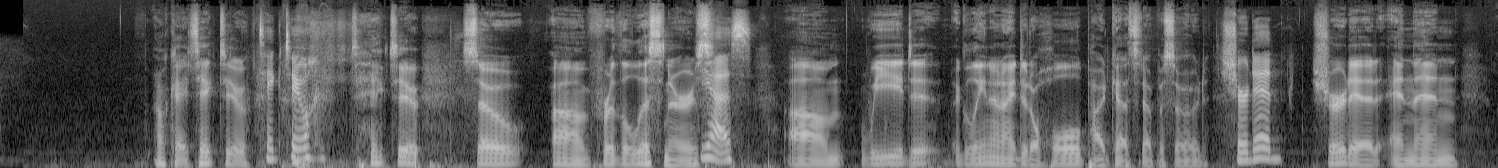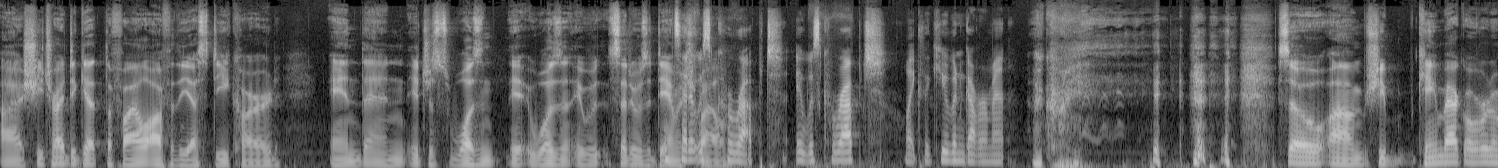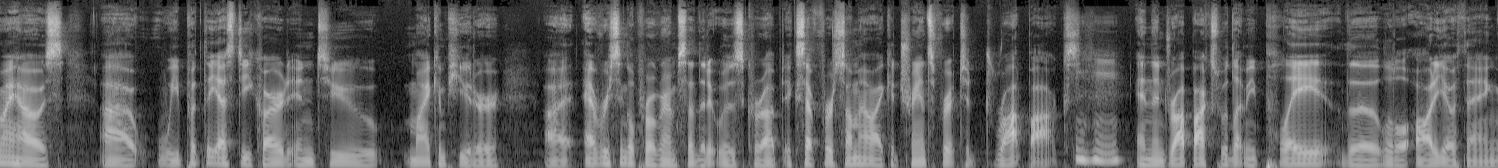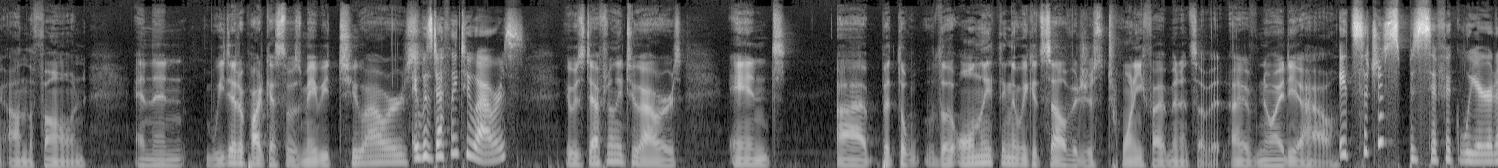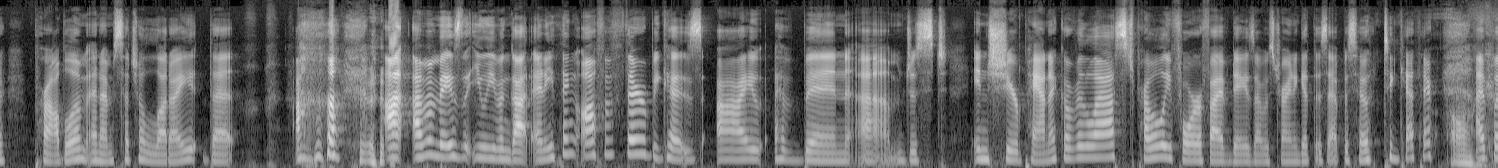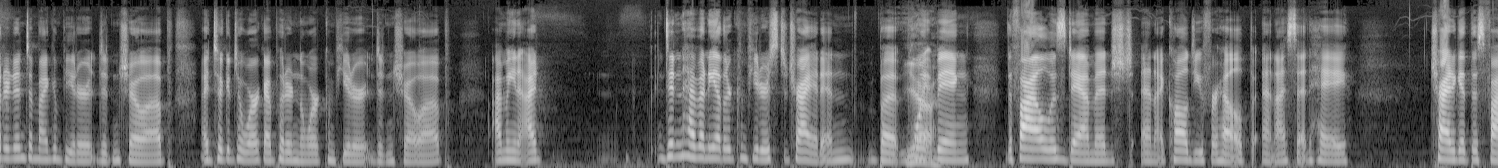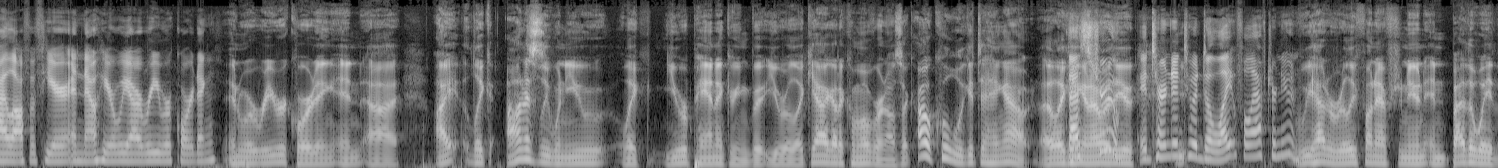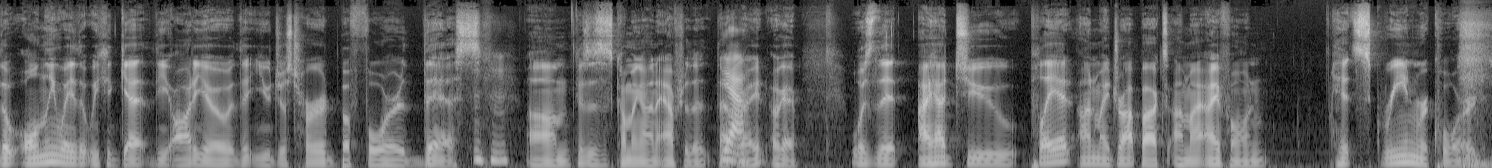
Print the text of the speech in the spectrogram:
okay, take two, Take two. take two. So, um, for the listeners, yes. um, we did. Galina and I did a whole podcast episode. Sure did. Sure did, and then uh, she tried to get the file off of the SD card, and then it just wasn't. It wasn't. It was said it was a It damaged said it was corrupt. It was corrupt like the Cuban government. so um, she came back over to my house. Uh, we put the SD card into my computer. Uh, every single program said that it was corrupt, except for somehow I could transfer it to Dropbox, Mm-hmm. and then Dropbox would let me play the little audio thing on the phone. And then we did a podcast that was maybe two hours. It was definitely two hours. It was definitely two hours, and uh, but the the only thing that we could salvage is 25 minutes of it. I have no idea how. It's such a specific, weird problem, and I'm such a luddite that I, I'm amazed that you even got anything off of there because I have been um, just in sheer panic over the last probably four or five days. I was trying to get this episode together. Oh I put it into my computer, it didn't show up. I took it to work, I put it in the work computer, it didn't show up. I mean, I didn't have any other computers to try it in, but Yeah. point being, the file was damaged, and I called you for help, and I said, "Hey, try to get this file off of here." And now here we are re-recording. and we're re-recording and uh i like honestly when you like you were panicking but you were like yeah i gotta come over and i was like oh cool we get to hang out i like That's hanging out with true. you It turned into a delightful afternoon. we had a really fun afternoon and by the way the only way that we could get the audio that you just heard before this um because this is coming on after the, that Mm-hmm. Yeah. right okay was that i had to play it on my dropbox on my iphone hit screen record.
